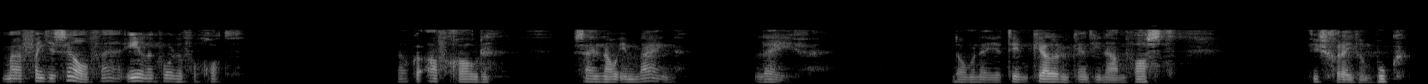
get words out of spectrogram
Maar van jezelf, hè, eerlijk worden voor God. Welke afgoden zijn nou in mijn leven? Dominee Tim Keller, u kent die naam vast. Die schreef een boek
